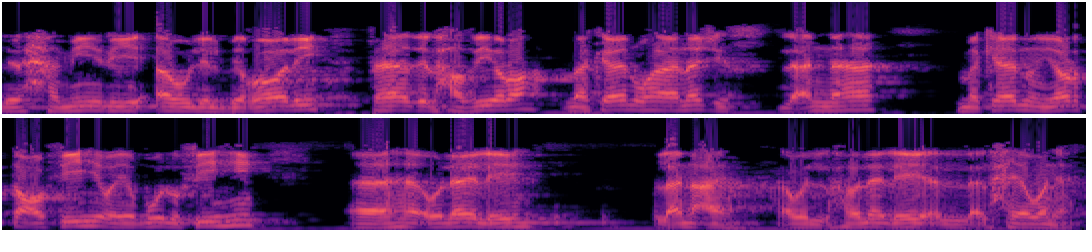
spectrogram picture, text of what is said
للحمير أو للبغال فهذه الحظيرة مكانها نجس لأنها مكان يرتع فيه ويبول فيه آه، هؤلاء الأنعام أو هؤلاء الحيوانات.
